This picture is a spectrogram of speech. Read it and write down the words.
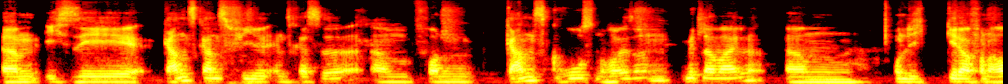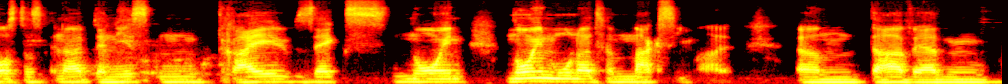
Ähm, ich sehe ganz, ganz viel Interesse ähm, von ganz großen Häusern mittlerweile. Ähm, und ich gehe davon aus, dass innerhalb der nächsten drei, sechs, neun, neun Monate maximal ähm, da werden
